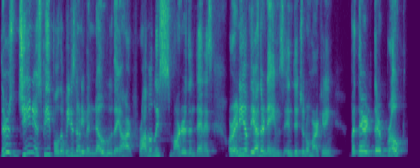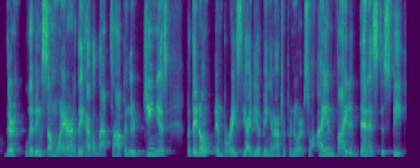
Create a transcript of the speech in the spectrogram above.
There's genius people that we just don't even know who they are, probably smarter than Dennis or any of the other names in digital marketing, but they're they're broke, they're living somewhere, they have a laptop and they're genius but they don't embrace the idea of being an entrepreneur. So I invited Dennis to speak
